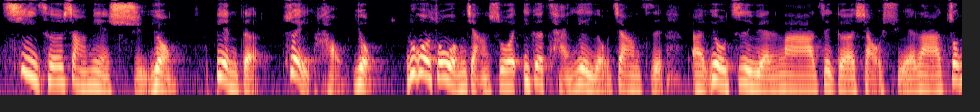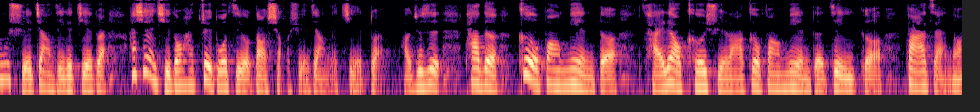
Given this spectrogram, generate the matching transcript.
汽车上面使用变得最好用。如果说我们讲说一个产业有这样子，呃，幼稚园啦，这个小学啦，中学这样子一个阶段，它现在启动它最多只有到小学这样的阶段，好，就是它的各方面的材料科学啦，各方面的这一个发展呢，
